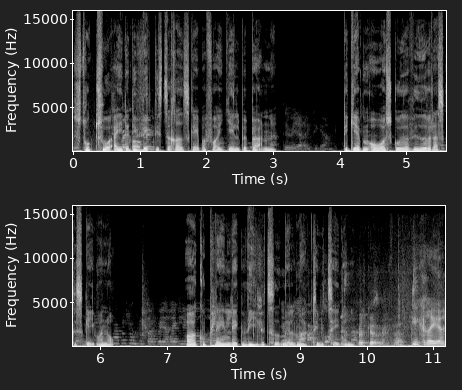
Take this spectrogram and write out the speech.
Struktur er et af de vigtigste redskaber for at hjælpe børnene. Det giver dem overskud at vide, hvad der skal ske hvornår. Og at kunne planlægge hviletid mellem aktiviteterne. Hvad skal du have først? I Grea.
